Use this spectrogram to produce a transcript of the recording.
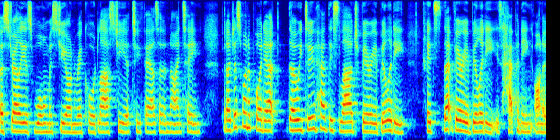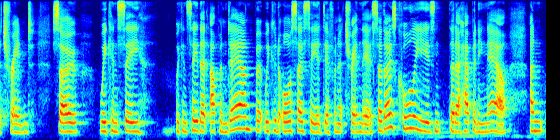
Australia's warmest year on record last year, 2019. But I just want to point out, though we do have this large variability, it's that variability is happening on a trend. So we can see we can see that up and down, but we can also see a definite trend there. So those cooler years that are happening now and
